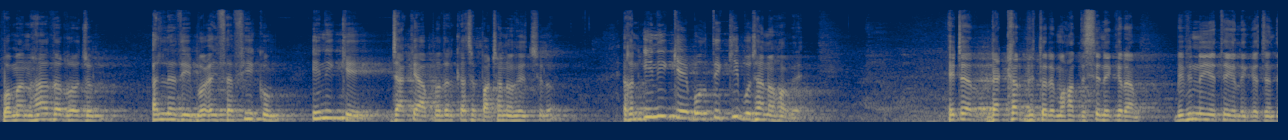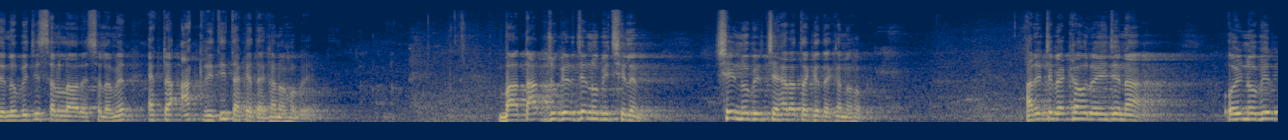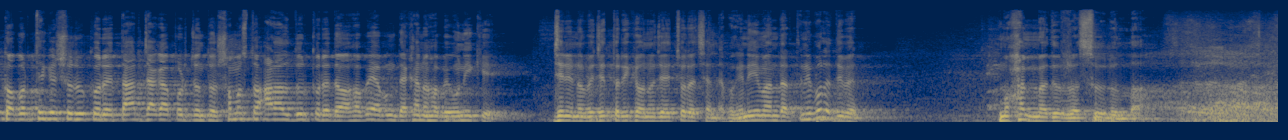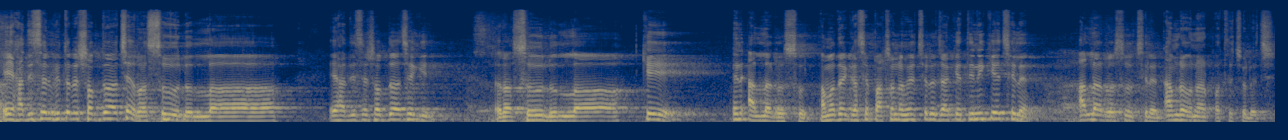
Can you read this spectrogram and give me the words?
ওমান হাদার রজল আল্লাদি বয়সা ফিকুম, ইনি কে যাকে আপনাদের কাছে পাঠানো হয়েছিল? এখন ইনি কে বলতে কি বোঝানো হবে? এটার ব্যাখ্যার ভিতরে মহাদিসিন কেরাম বিভিন্ন ইয়ে থেকে লিখেছেন যে নবীজি সাল্লাহ সাল্লামের একটা আকৃতি তাকে দেখানো হবে। বা তার যুগের যে নবী ছিলেন, সেই নবীর চেহারা তাকে দেখানো হবে। আরেকটি ব্যাখ্যা হলো এই যে না ওই নবীর কবর থেকে শুরু করে তার জায়গা পর্যন্ত সমস্ত আড়াল দূর করে দেওয়া হবে এবং দেখানো হবে উনিকে যিনি নবীজির তরিকা অনুযায়ী চলেছেন এবং ইনি ইমানদার, তিনি বলে দিবেন, মোহাম্মদুর রসুল্লাহ এই হাদিসের ভিতরে শব্দ আছে রসুল্লাহ এই হাদিসের শব্দ আছে কি? রসুল্লাহ কে? আল্লাহ রসুল। আমাদের কাছে পাঠানো হয়েছিল যাকে তিনি কে ছিলেন? আল্লাহ রসুল ছিলেন। আমরা ওনার পথে চলেছি।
